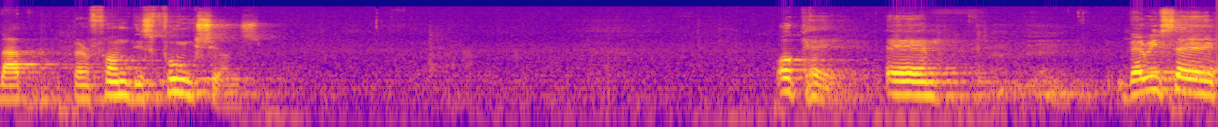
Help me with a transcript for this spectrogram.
that perform these functions. Okay, um, there is a,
